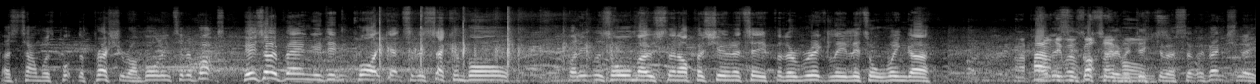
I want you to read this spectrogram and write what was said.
as Tamworth put the pressure on. Ball into the box. Here's Obeng, he didn't quite get to the second ball, but it was almost an opportunity for the wriggly little winger. And apparently Now, we've got no balls. ridiculous that eventually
